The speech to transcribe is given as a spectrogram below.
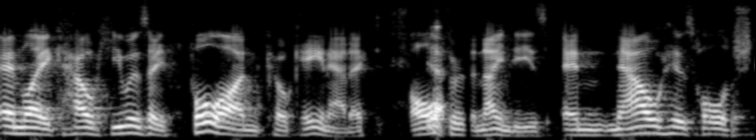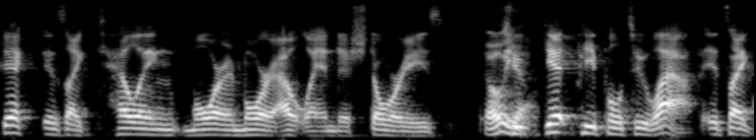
and like how he was a full-on cocaine addict all Yeah. through the 90s and now his whole shtick is like telling more and more outlandish stories Oh, to yeah. get people to laugh. It's like,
